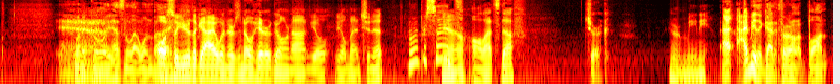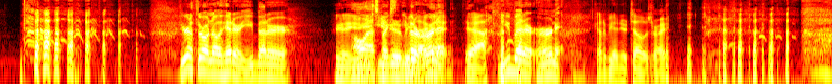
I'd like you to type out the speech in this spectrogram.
when a goalie hasn't let one by. Oh, so you're the guy when there's a no hitter going on, you'll you'll mention it. hundred percent. You know, all that stuff. Jerk. You're a meanie. I'd be the guy to throw it on a bunt. if you're gonna throw a no hitter, you better All aspects- you be better earn guy. it. Yeah. you better earn it. Got to be on your toes, right?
